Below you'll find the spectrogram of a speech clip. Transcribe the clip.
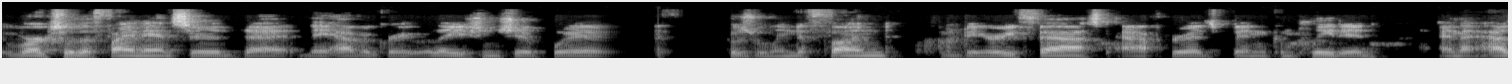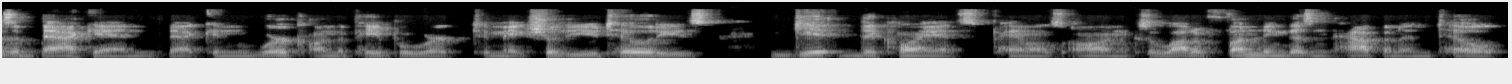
Works with a financer that they have a great relationship with, who's willing to fund very fast after it's been completed, and that has a back end that can work on the paperwork to make sure the utilities get the client's panels on. Because a lot of funding doesn't happen until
